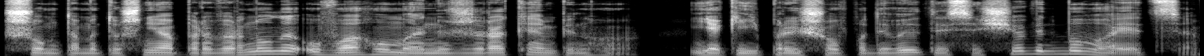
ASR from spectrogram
Шум та метушня привернули увагу менеджера кемпінгу, який прийшов подивитися, що відбувається.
